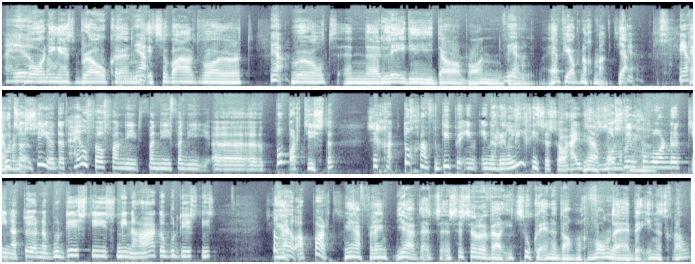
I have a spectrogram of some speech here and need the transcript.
heel Morning Has Broken. It's a Wild World. Ja. World. En eh, Lady. Ja. Heb je ook nog gemaakt. Ja. Ja. En ja, goed, zo leuk. zie je dat heel veel van die, van die, van die eh, popartiesten... zich ga- toch gaan verdiepen in, in religies en zo. Hij is moslim geworden, Tina Turner boeddhistisch... Nina Hagen boeddhistisch. Toch heel apart. Ja, vreemd. Ja, dat- ze zullen wel iets zoeken en het dan gevonden hebben in het geloof.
